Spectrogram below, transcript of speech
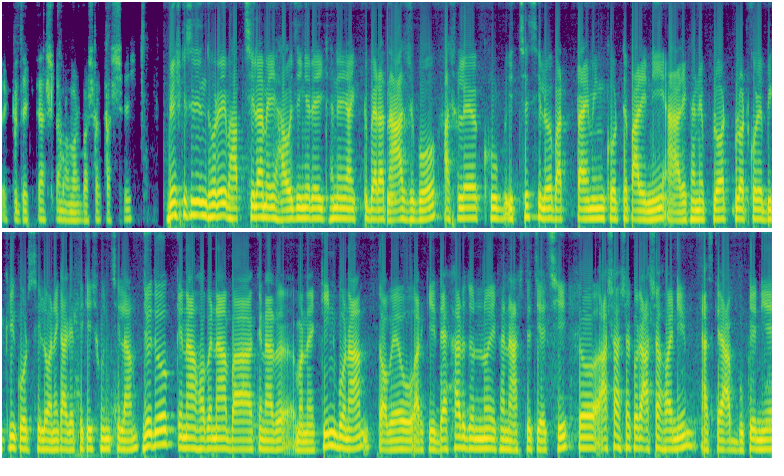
একটু দেখতে আসলাম আমার বাসার পাশেই। বেশ কিছুদিন ধরেই ভাবছিলাম এই হাউজিং এর এইখানে একটু বেড়াতে। আসব। আসলে খুব ইচ্ছে ছিল বাট টাইমিং করতে পারিনি। আর এখানে প্লট প্লট করে বিক্রি করছিল, অনেক আগে থেকেই শুনছিলাম। যদিও কেনা হবে না বা কেনার মানে কিনবো না, তবেও আর কি দেখার জন্য এখানে আসতে চেয়েছি। তো আশা আশা করে আসা হয়নি। আজকে আব্বুকে নিয়ে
